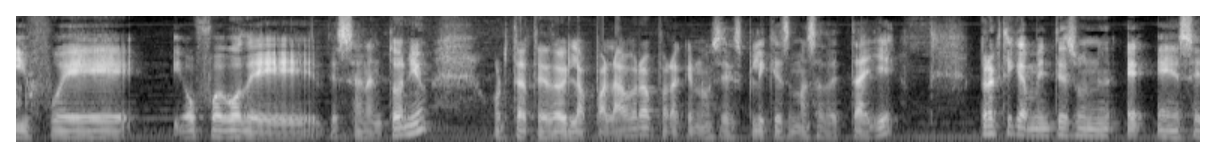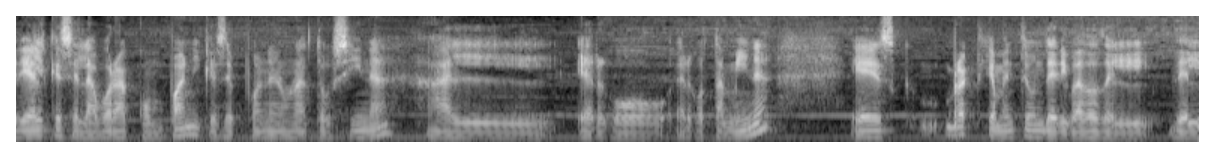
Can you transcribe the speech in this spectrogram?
y fue o fuego de, San Antonio. Ahorita te doy la palabra para que nos expliques más a detalle. Prácticamente es un eh, eh, cereal que se elabora con pan y que se pone en una toxina al ergo, ergotamina. Es prácticamente un derivado del, del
